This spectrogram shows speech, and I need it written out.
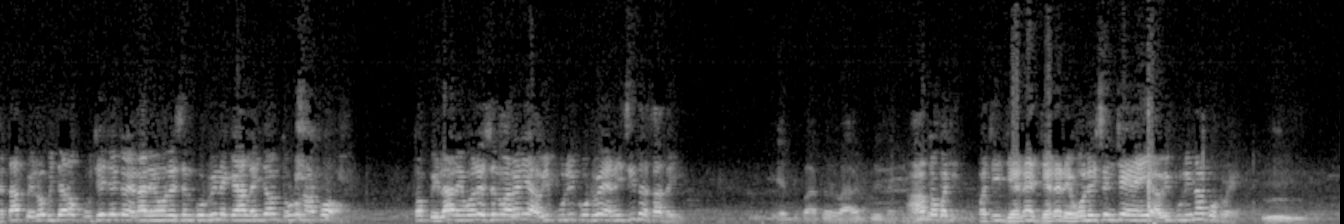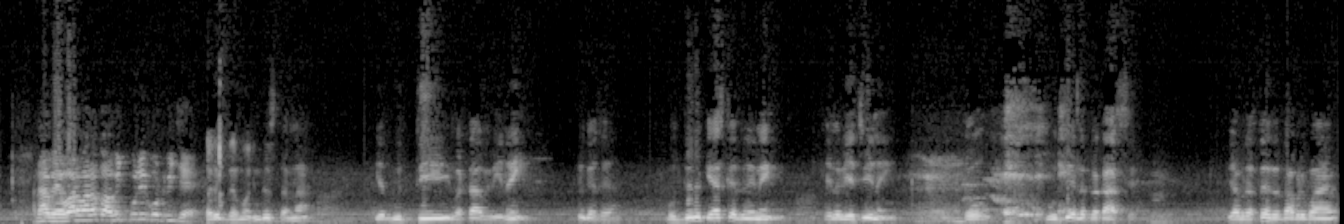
છતાં પેલો બિચારો પૂછે છે તો એના રેવોલ્યુશન ગોઠવીને કે આ લઈ જાઓ થોડું નાખો. તો પેલા રેવોલ્યુશન વાળાની આવી પુલી ગોઠવે એની શી દશા થઈ? એની પાછળ હા તો પછી પછી જેને જેને રેવોલ્યુશન છે એ આવી પુલી ના ગોઠવે હમ. અને આ વ્યવહાર વાળા તો આવી જ પુલી ગોઠવી છે. દરેક ધર્મ હિન્દુસ્તાનના એ બુદ્ધિ વટાવવી નહીં. શું કે છે? બુદ્ધિને કેશ કરવી નહીં. એટલે વેચવી નહીં. તો બુદ્ધિ એટલે પ્રકાશ છે. જેમ રસ્તે જતા આપણી પાસે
